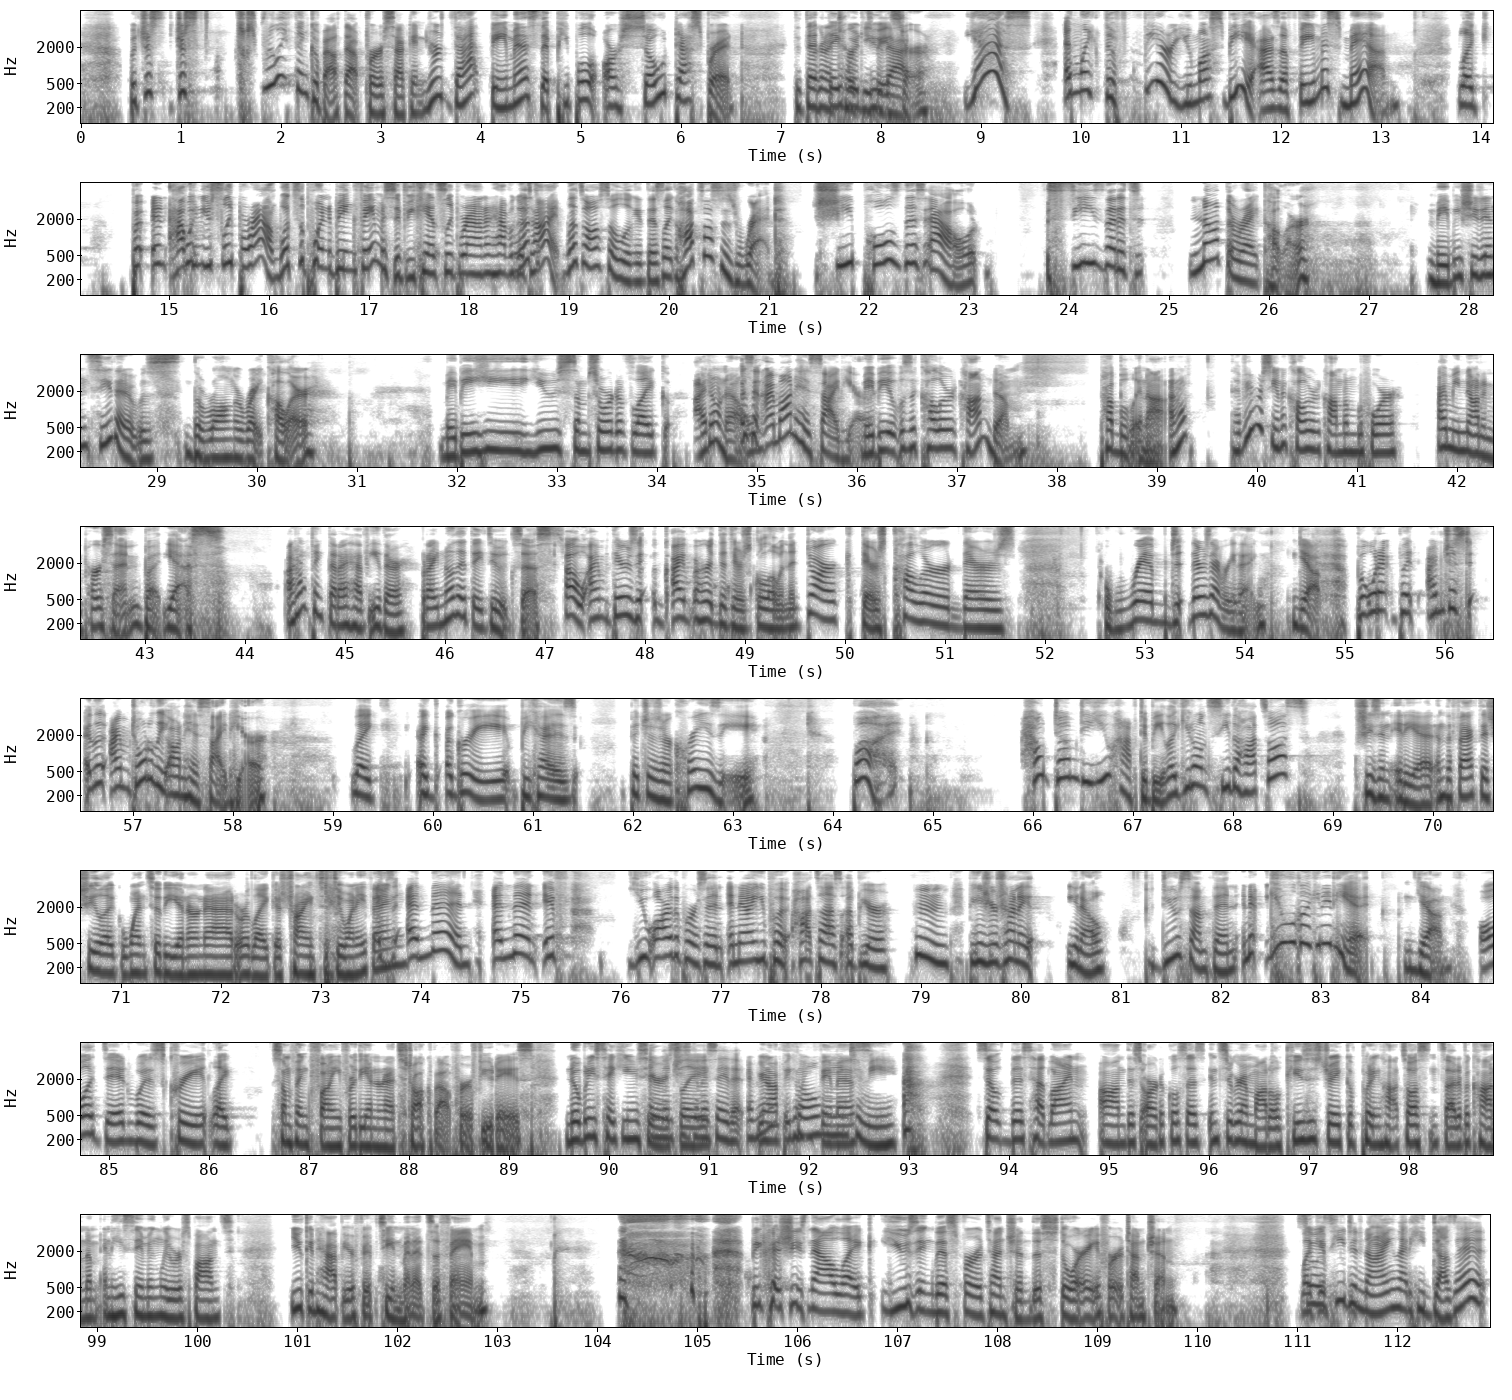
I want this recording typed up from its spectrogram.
But just just just really think about that for a second. You're that famous that people are so desperate. That they're That going they to would turkey do that. her. Yes. And like the fear you must be as a famous man. Like But and how can you sleep around? What's the point of being famous if you can't sleep around and have a good let's, time? Let's also look at this. Like hot sauce is red. She pulls this out, sees that it's not the right color. Maybe she didn't see that it was the wrong or right color. Maybe he used some sort of like I don't know. Listen, I'm on his side here. Maybe it was a colored condom. Probably not. I don't. Have you ever seen a colored condom before? I mean, not in person, but yes. I don't think that I have either, but I know that they do exist. Oh, I'm there's I've heard that there's glow in the dark, there's colored, there's ribbed, there's everything. Yeah. But what I, but I'm just I'm totally on his side here. Like I agree because bitches are crazy. But how dumb do you have to be? Like you don't see the hot sauce? She's an idiot. And the fact that she like went to the internet or like is trying to do anything. Ex- and then and then if you are the person and now you put hot sauce up your hmm because you're trying to, you know, do something and you look like an idiot. Yeah. All it did was create like something funny for the internet to talk about for a few days. Nobody's taking you seriously. And then she's gonna say that You're not becoming so famous. to me. So this headline on this article says Instagram model accuses Drake of putting hot sauce inside of a condom and he seemingly responds, "You can have your 15 minutes of fame." because she's now like using this for attention, this story for attention. Like Like is if- he denying that he does it?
